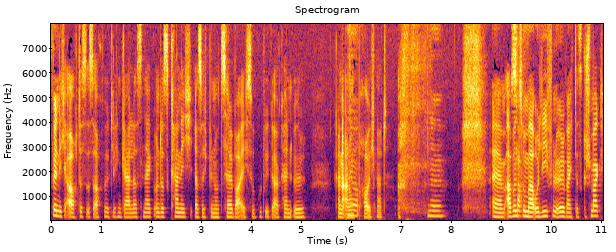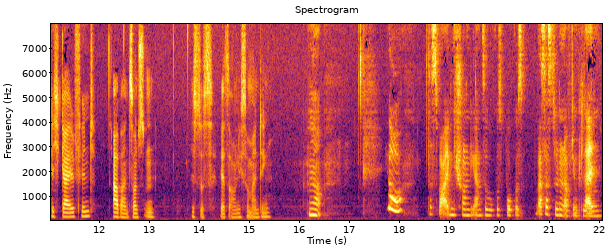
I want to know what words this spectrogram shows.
finde ich auch. Das ist auch wirklich ein geiler Snack. Und das kann ich, also ich benutze selber eigentlich so gut wie gar kein Öl. Keine Ahnung, ja. brauche ich nicht. Nö. ähm, ab und so. zu mal Olivenöl, weil ich das geschmacklich geil finde. Aber ansonsten ist das jetzt auch nicht so mein Ding. Ja. Ja, das war eigentlich schon die ganze Hokuspokus. Was hast du denn auf dem kleinen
